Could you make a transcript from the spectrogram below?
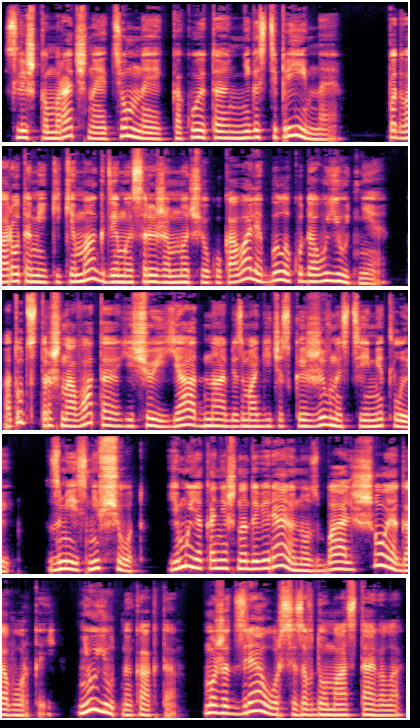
Слишком мрачное, темное, какое-то негостеприимное. Под воротами Кикима, где мы с Рыжим ночью куковали, было куда уютнее. А тут страшновато, еще и я одна, без магической живности и метлы. Змейс не в счет. Ему я, конечно, доверяю, но с большой оговоркой. Неуютно как-то. Может, зря Орсизов дома оставила.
